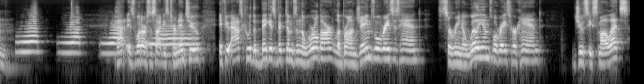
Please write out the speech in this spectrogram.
Mm. That is what our society's turned into. If you ask who the biggest victims in the world are, LeBron James will raise his hand, Serena Williams will raise her hand, Juicy Smollett's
